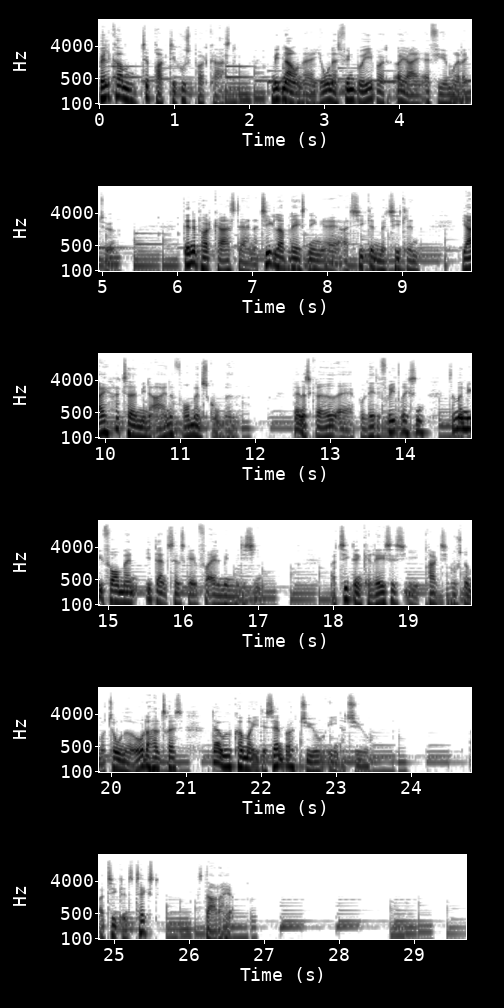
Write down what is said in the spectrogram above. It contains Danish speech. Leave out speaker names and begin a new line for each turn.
Velkommen til Praktikus podcast. Mit navn er Jonas Fynbo Ebert, og jeg er firmaredaktør. Denne podcast er en artikeloplæsning af artiklen med titlen Jeg har taget mine egne formandssko med. Den er skrevet af Bolette Friedrichsen, som er ny formand i Dansk Selskab for Almen Medicin. Artiklen kan læses i Praktikus nummer 258, der udkommer i december 2021. Artiklens tekst starter her.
